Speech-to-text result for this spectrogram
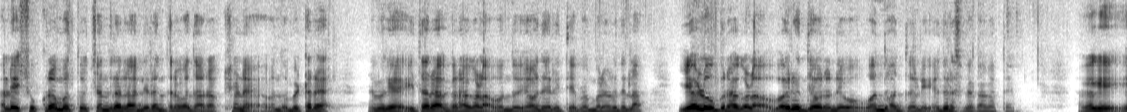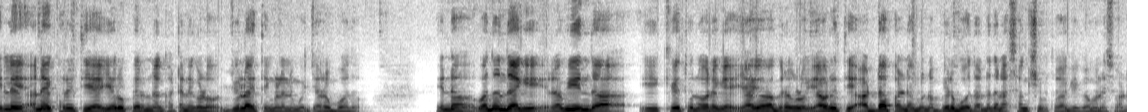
ಅಲ್ಲಿ ಶುಕ್ರ ಮತ್ತು ಚಂದ್ರರ ನಿರಂತರವಾದ ರಕ್ಷಣೆ ಒಂದು ಬಿಟ್ಟರೆ ನಿಮಗೆ ಇತರ ಗ್ರಹಗಳ ಒಂದು ಯಾವುದೇ ರೀತಿಯ ಬೆಂಬಲ ಇರುವುದಿಲ್ಲ. ಏಳು ಗ್ರಹಗಳ ವೈರುಧ್ಯವನ್ನು ನೀವು ಒಂದು ಹಂತದಲ್ಲಿ ಎದುರಿಸಬೇಕಾಗತ್ತೆ. ಹಾಗಾಗಿ ಇಲ್ಲಿ ಅನೇಕ ರೀತಿಯ ಏರುಪೇರಿನ ಘಟನೆಗಳು ಜುಲೈ ತಿಂಗಳಲ್ಲಿ ನಿಮಗೆ ಜರುಗಬಹುದು. ಇನ್ನು ಒಂದೊಂದಾಗಿ ರವಿಯಿಂದ ಈ ಕೇತುನವರೆಗೆ ಯಾವ್ಯಾವ ಗ್ರಹಗಳು ಯಾವ ರೀತಿ ಅಡ್ಡ ಪರಿಣಾಮವನ್ನು ಬೀರಬಹುದು ಅನ್ನೋದನ್ನು ಸಂಕ್ಷಿಪ್ತವಾಗಿ ಗಮನಿಸೋಣ.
